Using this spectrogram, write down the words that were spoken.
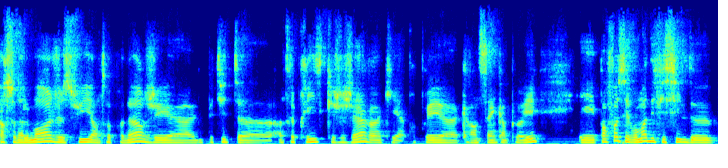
Personnellement, je suis entrepreneur. J'ai euh, une petite euh, entreprise que je gère euh, qui a à peu près 45 employés. Et parfois, c'est vraiment difficile de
